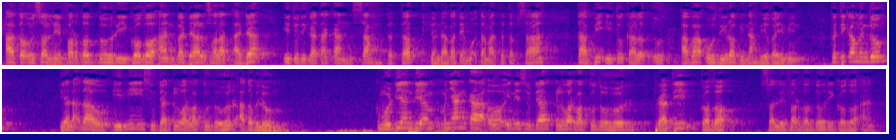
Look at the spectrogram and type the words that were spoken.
atau usolli fardhu dhuhri qadhaan padahal salat ada itu dikatakan sah tetap yang dapat yang muktamad tetap sah tapi itu kalau apa udhira binahwi qaimin ketika mendung dia tidak tahu ini sudah keluar waktu zuhur atau belum. Kemudian dia menyangka oh ini sudah keluar waktu zuhur berarti qadha sholli fardhu dhuhri qadhaan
